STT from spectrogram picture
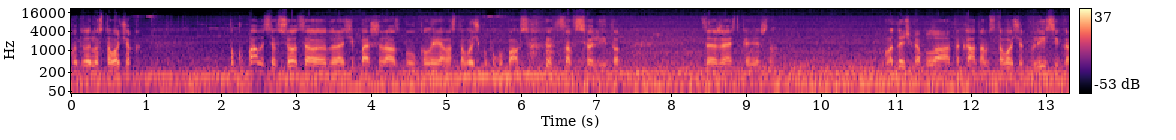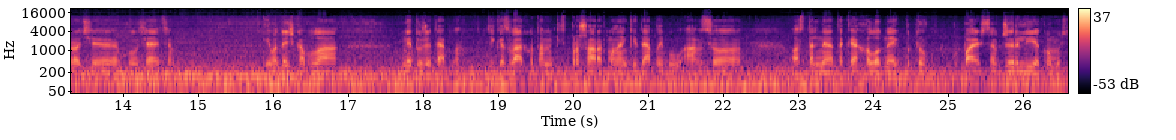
Ходили на ставочок, покупалися, все. Це, до речі, перший раз був, коли я на ставочку покупався за все літо. Це жесть, звісно. Водичка була така, там ставочок в лісі, коротше, виходить. І водичка була не дуже тепла. Тільки зверху там якийсь прошарок маленький теплий був, а все остальне таке холодне, як будто купаєшся в джерелі якомусь.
